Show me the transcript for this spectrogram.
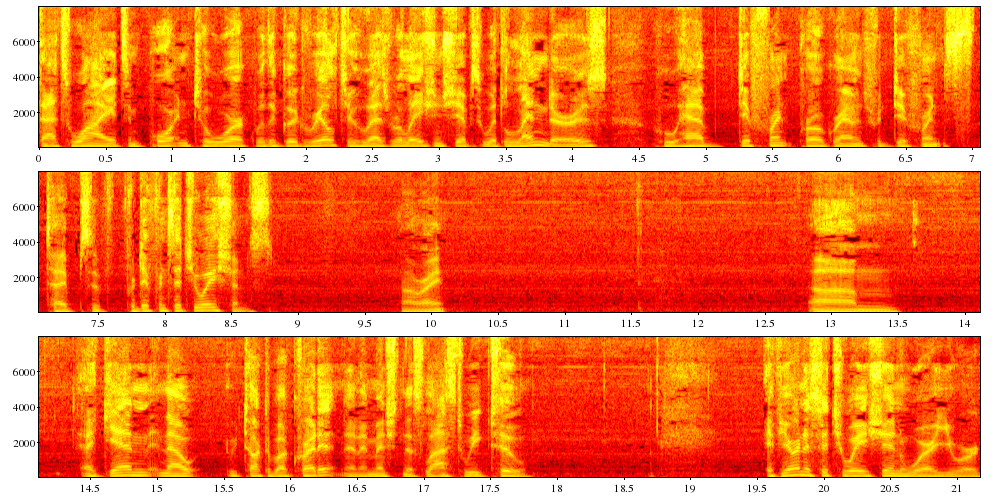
That's why it's important to work with a good realtor who has relationships with lenders who have different programs for different types of for different situations. All right. Um, again, now we talked about credit, and I mentioned this last week too. If you're in a situation where you were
